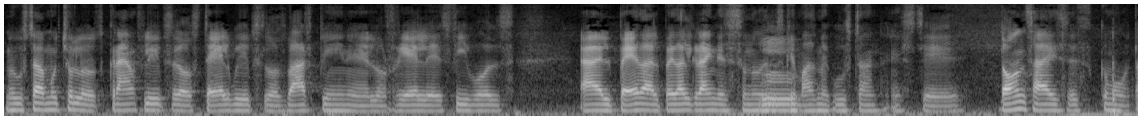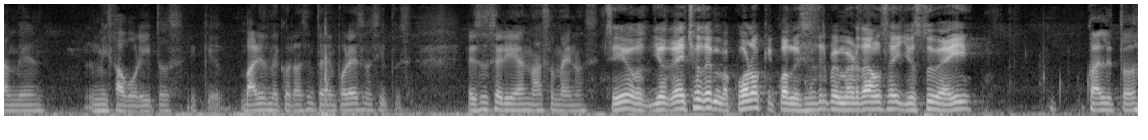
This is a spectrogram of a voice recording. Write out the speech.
Me gustan mucho los crank flips, los tail whips, los bar spin, eh, los rieles, feebles. Ah, el pedal, el pedal grind es uno de los Mm. que más me gustan. Este, downsize es como también mis favoritos y que varios me conocen también por eso, así pues esos serían más o menos. Sí, yo de hecho de- me acuerdo que cuando hiciste el primer downside yo estuve ahí, ¿Cuál de todo?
